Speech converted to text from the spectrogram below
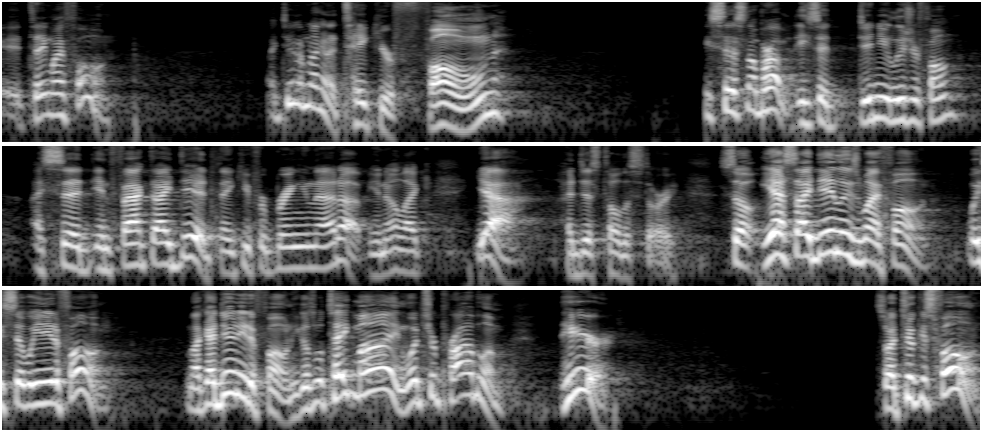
Eh, take my phone. Like, dude, I'm not going to take your phone. He said, It's no problem. He said, Didn't you lose your phone? I said, In fact, I did. Thank you for bringing that up. You know, like, yeah, I just told the story. So, yes, I did lose my phone. He said, Well, you need a phone. I'm like, I do need a phone. He goes, Well, take mine. What's your problem? Here. So I took his phone.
